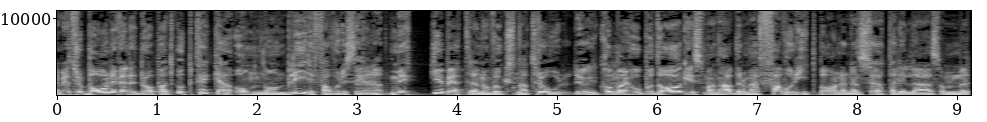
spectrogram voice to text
Men jag tror barn är väldigt bra på att upptäcka om någon blir favoriserad. Mycket bättre än de vuxna tror. Jag kommer ihåg på dagis, man hade de här favoritbarnen, den söta lilla som eh,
